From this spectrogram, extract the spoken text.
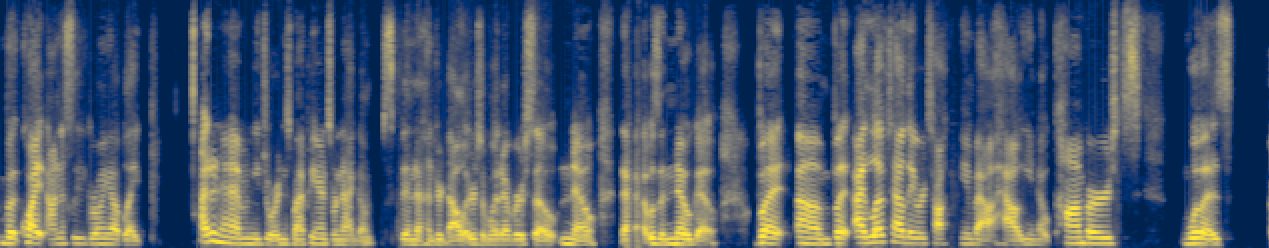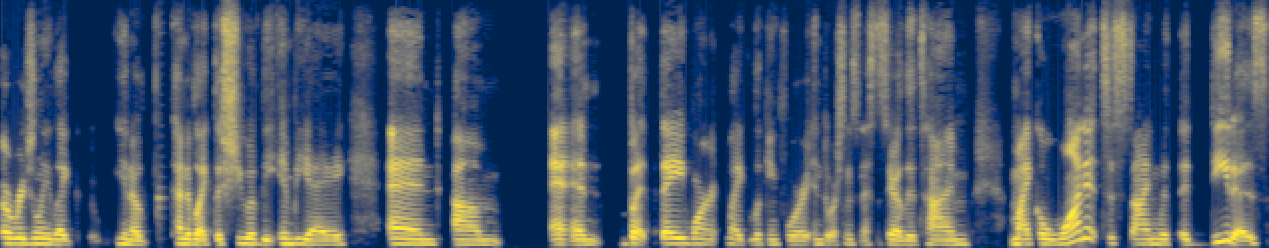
but quite honestly, growing up, like I didn't have any Jordans. My parents were not going to spend a hundred dollars or whatever, so no, that was a no go. But um, but I loved how they were talking about how you know Converse was originally like you know kind of like the shoe of the NBA, and um, and but they weren't like looking for endorsements necessarily at the time. Michael wanted to sign with Adidas,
